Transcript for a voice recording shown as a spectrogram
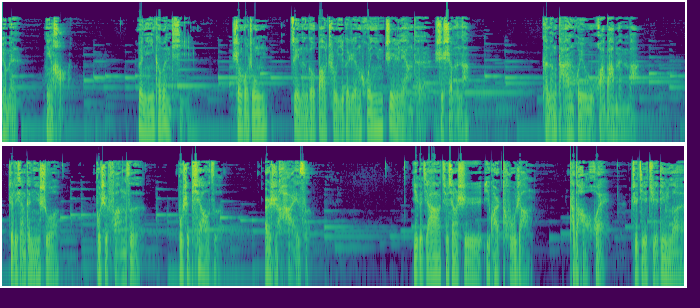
友们，您好。问您一个问题：生活中最能够爆出一个人婚姻质量的是什么呢？可能答案会五花八门吧。这里想跟您说，不是房子，不是票子，而是孩子。一个家就像是一块土壤，它的好坏直接决定了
